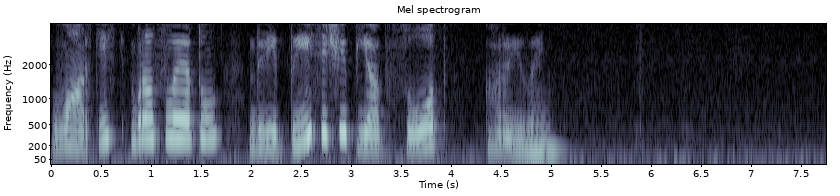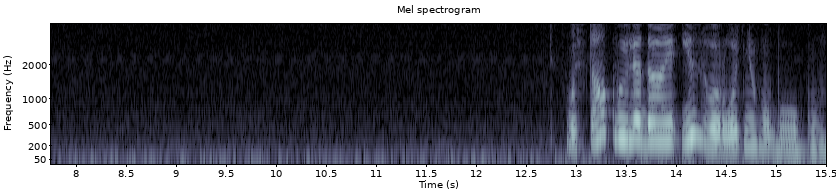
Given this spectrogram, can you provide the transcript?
Вартість браслету 2500 гривень. Ось так виглядає із зворотнього боку.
